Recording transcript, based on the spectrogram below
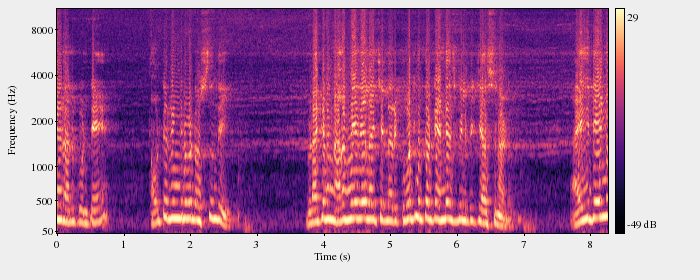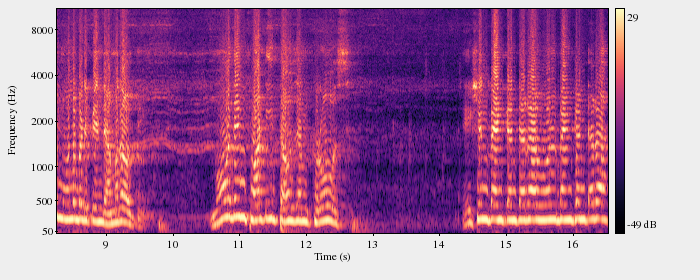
garu అనుకుంటే అవుటర్ రింగ్ రోడ్ వస్తుంది. ఇప్పుడు అక్కడ నలభై వేల చిల్లర కోట్లతో టెండర్స్ పిలిపించేస్తున్నాడు. ఐదేళ్ళు మూలబడిపోయింది Amaravati. More than forty thousand crores Asian bank అంటారా వరల్డ్ బ్యాంక్ అంటారా?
